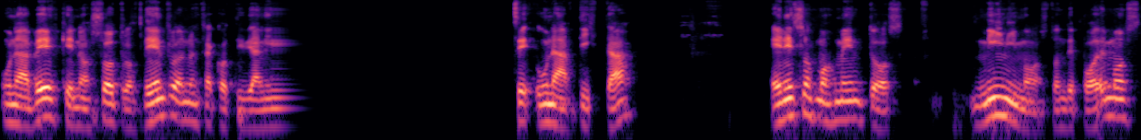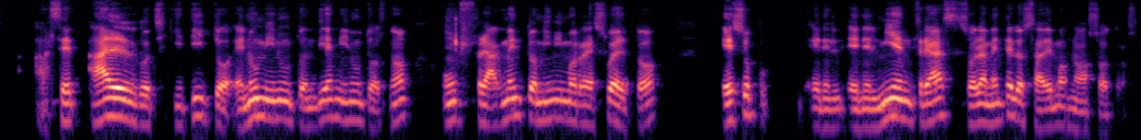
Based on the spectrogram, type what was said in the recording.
una vez que nosotros, dentro de nuestra cotidianidad, un artista, en esos momentos mínimos donde podemos hacer algo chiquitito en un minuto, en diez minutos, ¿no? Un fragmento mínimo resuelto, eso en el, en el mientras solamente lo sabemos nosotros.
